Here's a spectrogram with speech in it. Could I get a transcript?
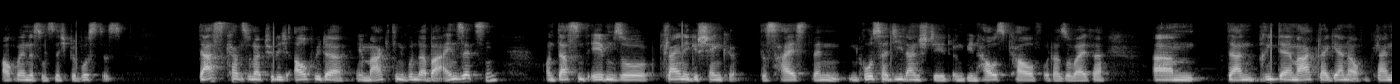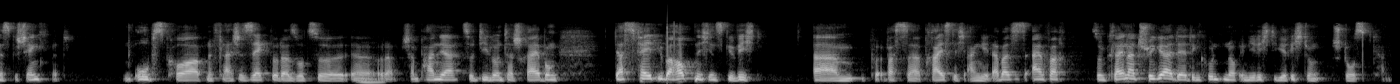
auch wenn es uns nicht bewusst ist. Das kannst du natürlich auch wieder im Marketing wunderbar einsetzen. Und das sind eben so kleine Geschenke. Das heißt, wenn ein großer Deal ansteht, irgendwie ein Hauskauf oder so weiter, ähm, dann bringt der Makler gerne auch ein kleines Geschenk mit. Ein Obstkorb, eine Flasche Sekt oder so zur, äh, mhm. oder Champagner zur Dealunterschreibung. Das fällt überhaupt nicht ins Gewicht, ähm, was da preislich angeht. Aber es ist einfach so ein kleiner Trigger, der den Kunden noch in die richtige Richtung stoßen kann.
